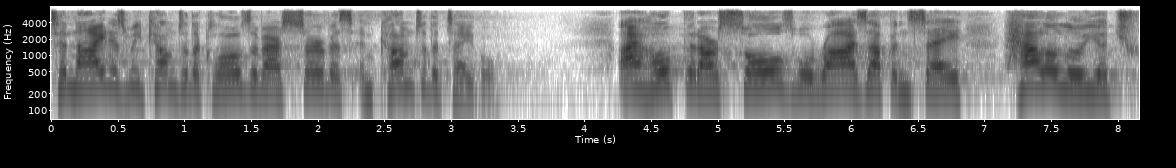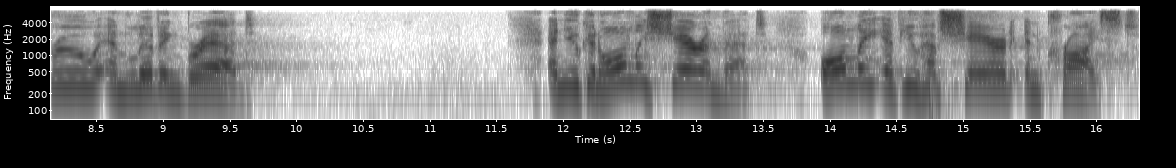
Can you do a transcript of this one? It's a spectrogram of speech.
Tonight, as we come to the close of our service and come to the table, I hope that our souls will rise up and say, Hallelujah, true and living bread. And you can only share in that only if you have shared in Christ,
